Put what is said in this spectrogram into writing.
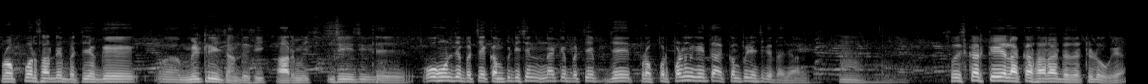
ਪ੍ਰੋਪਰ ਸਾਡੇ ਬੱਚੇ ਅੱਗੇ ਮਿਲਟਰੀ ਜਾਂਦੇ ਸੀ ਆਰਮੀ ਚ। ਜੀ ਜੀ। ਤੇ ਉਹ ਹੁਣ ਜੇ ਬੱਚੇ ਕੰਪੀਟੀਸ਼ਨ ਨਾ ਕਿ ਬੱਚੇ ਜੇ ਪ੍ਰੋਪਰ ਪੜਨਗੇ ਤਾਂ ਕੰਪੀਟੀਸ਼ਨ ਕਿੱਦਾਂ ਜਾਣਗੇ? ਸੋ ਇਸ ਕਰਕੇ ਇਹ ਇਲਾਕਾ ਸਾਰਾ ਡਿਜ਼ਰਟਡ ਹੋ ਗਿਆ।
